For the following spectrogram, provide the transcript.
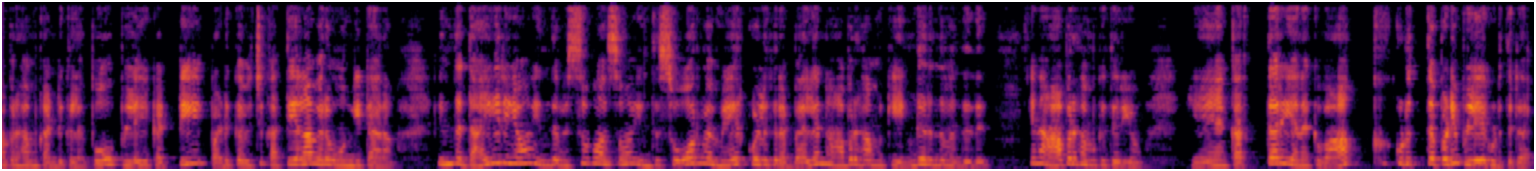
ஆபரஹாம் கண்டுக்கல. போ பிள்ளையை கட்டி படுக்க வச்சு கத்தியெல்லாம் வேற ஓங்கிட்டாராம். இந்த தைரியம் இந்த விசுவாசம் இந்த சோர்வை மேற்கொள்ளுகிற பலன் ஆபரஹாமுக்கு எங்கேருந்து வந்தது? ஏன்னா ஆபரஹாமுக்கு தெரியும். ஏன் கர்த்தர் எனக்கு வாக்கு கொடுத்தபடி பிள்ளையை கொடுத்துட்டார்.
